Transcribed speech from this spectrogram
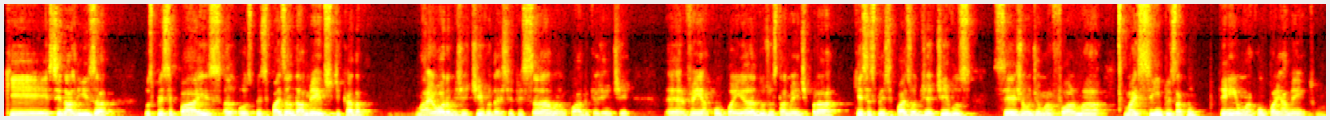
que sinaliza os principais, os principais andamentos de cada maior objetivo da instituição. É um quadro que a gente é, vem acompanhando justamente para que esses principais objetivos sejam de uma forma mais simples, tenham um acompanhamento.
